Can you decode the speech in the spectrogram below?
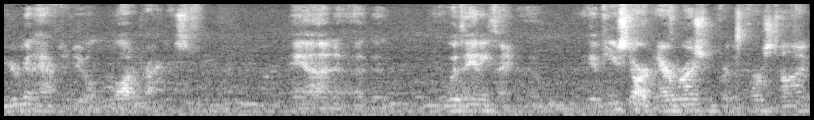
you're going to have to do a lot of practice. And uh, the, with anything, if you start airbrushing for the first time,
